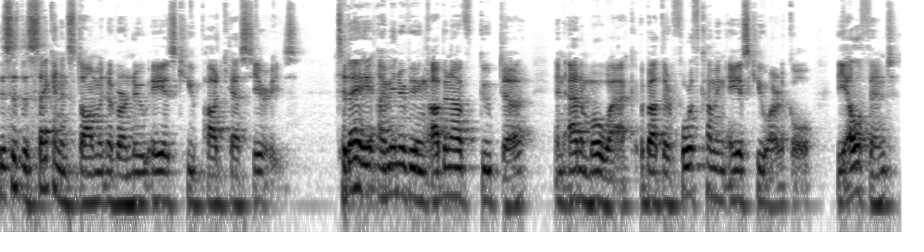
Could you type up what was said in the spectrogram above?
This is the second installment of our new ASQ podcast series. Today, I'm interviewing Abhinav Gupta and Adam Wowak about their forthcoming ASQ article, The Elephant,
